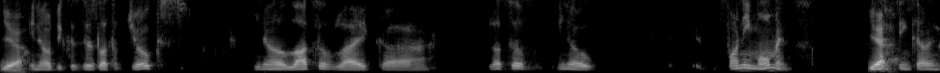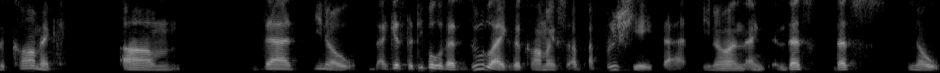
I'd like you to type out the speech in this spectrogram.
Yeah, you know, because there's lots of jokes, you know, lots of like uh, lots of you know funny moments. Yeah. I think are in the comic. Um, that you know, I guess the people that do like the comics appreciate that, you know, and, and that's that's you know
